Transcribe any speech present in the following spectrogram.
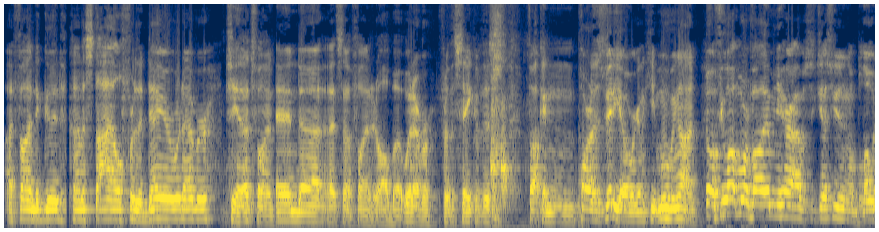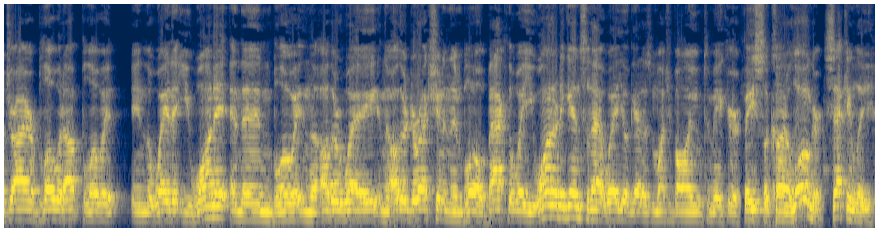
I find a good kind of style for the day or whatever. So yeah, that's fine. And uh, that's not fine at all, but whatever. For the sake of this fucking part of this video, we're gonna keep moving on. So if you want more volume in your hair, I would suggest using a blow dryer. Blow it up, blow it in the way that you want it, and then blow it in the other way, in the other direction, and then blow it back the way you want it again, so that way you'll get as much volume to make your face look kind of longer. Secondly,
